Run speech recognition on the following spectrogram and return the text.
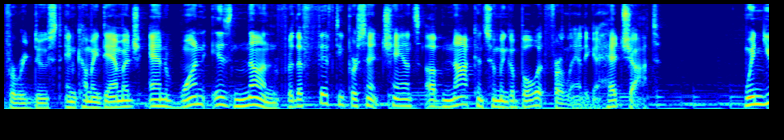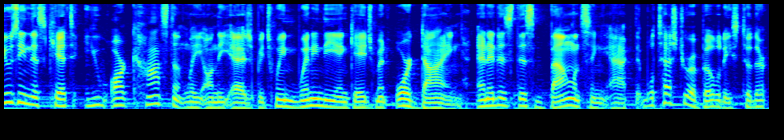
for reduced incoming damage, and one is none for the 50% chance of not consuming a bullet for landing a headshot. When using this kit, you are constantly on the edge between winning the engagement or dying, and it is this balancing act that will test your abilities to their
